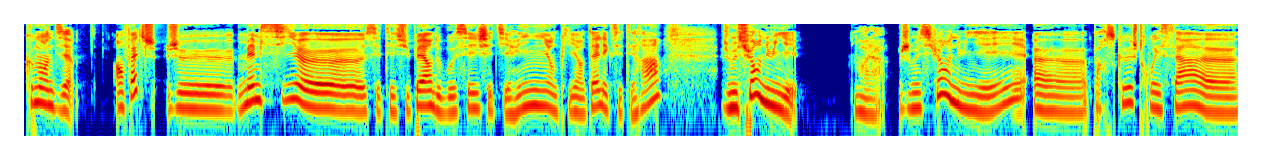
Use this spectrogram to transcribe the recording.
comment dire? En fait, je, même si euh, c'était super de bosser chez Thierry en clientèle, etc., je me suis ennuyée. Voilà, je me suis ennuyée euh, parce que je trouvais ça euh,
